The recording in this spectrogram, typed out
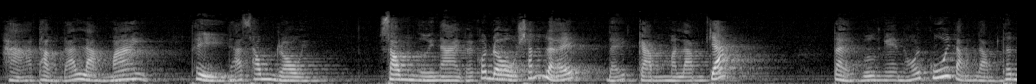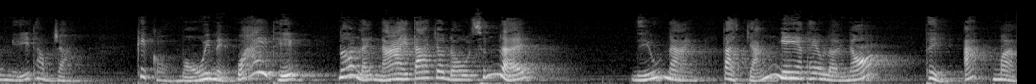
Hạ thần đã làm mai, Thì đã xong rồi. Xong người này phải có đồ sánh lễ Để cầm mà làm chắc Tề vương nghe nói cúi lòng làm thinh nghĩ thầm rằng, Cái con mội này quái thiệt, Nó lại nài ta cho đồ xính lễ. Nếu nài ta chẳng nghe theo lời nó, Thì ác mà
